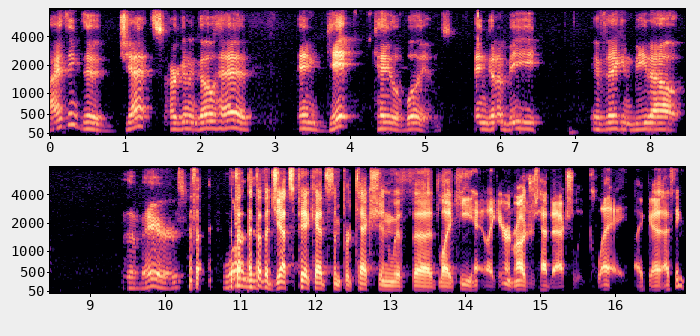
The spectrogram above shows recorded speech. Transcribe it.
I think the Jets are going to go ahead and get Caleb Williams and going to be, if they can beat out the Bears. I thought, I thought, I thought, the Jets pick had some protection with uh, like he like Aaron Rodgers had to actually play. Like I, I think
